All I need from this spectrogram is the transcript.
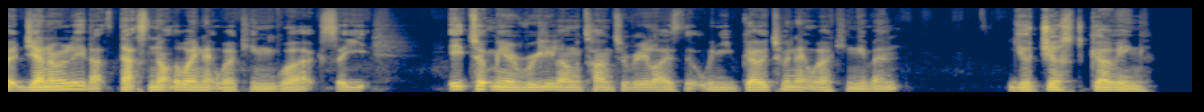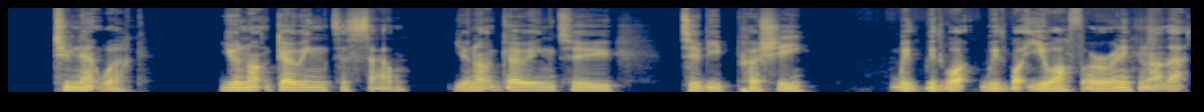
But generally that's that's not the way networking works. So you, it took me a really long time to realize that when you go to a networking event you're just going to network. You're not going to sell. You're not going to to be pushy with with what with what you offer or anything like that.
